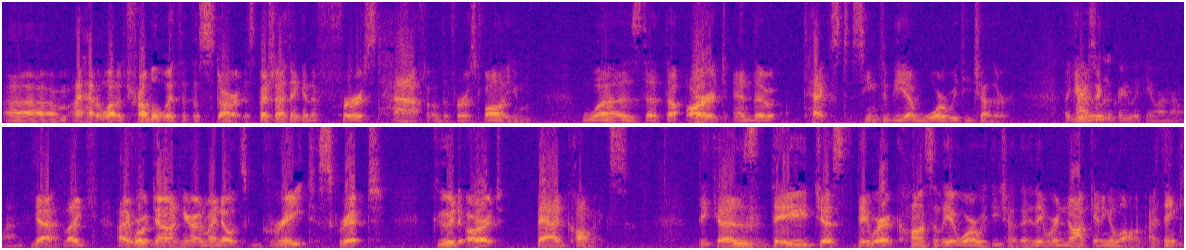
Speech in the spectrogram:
um, I had a lot of trouble with at the start, especially I think in the first half of the first volume, was that the art and the text seemed to be at war with each other. Like it I was will a, agree with you on that one. yeah, like I wrote down here on my notes: great script, good art, bad comics. because Hmm. they just they were constantly at war with each other. They were not getting along. I think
